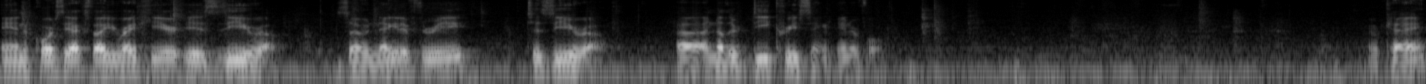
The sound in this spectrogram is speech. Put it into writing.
And of course, the x value right here is 0. So negative 3 to 0, uh, another decreasing interval. Okay,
